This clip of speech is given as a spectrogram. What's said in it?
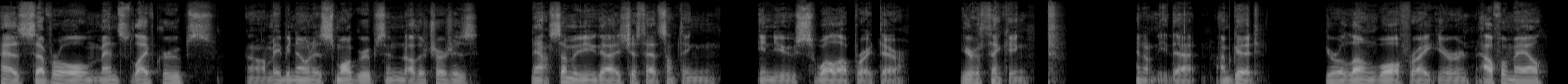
has several men's life groups, uh, maybe known as small groups in other churches. Now, some of you guys just had something in you swell up right there. You're thinking, I don't need that. I'm good. You're a lone wolf, right? You're an alpha male,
